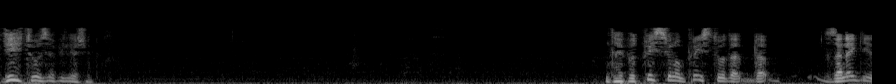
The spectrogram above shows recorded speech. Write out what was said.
Gdje je to zabilježeno? Da je pod prisilom pristuo da, da za negi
